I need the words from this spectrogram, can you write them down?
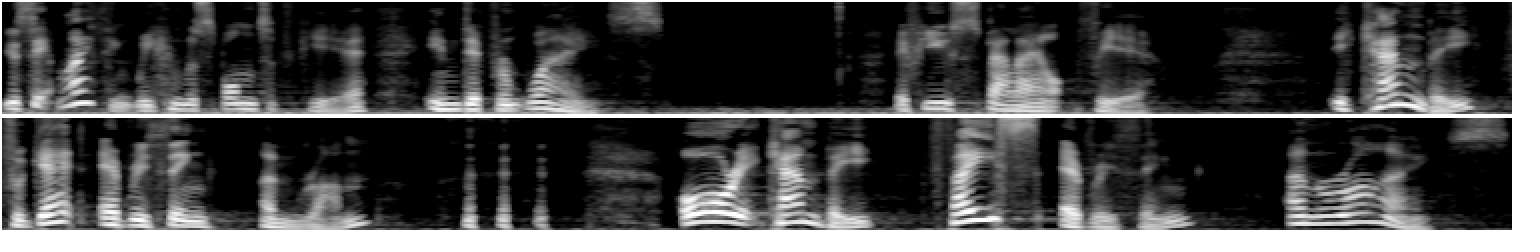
You see, I think we can respond to fear in different ways. If you spell out fear, it can be forget everything and run, or it can be face everything and rise.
